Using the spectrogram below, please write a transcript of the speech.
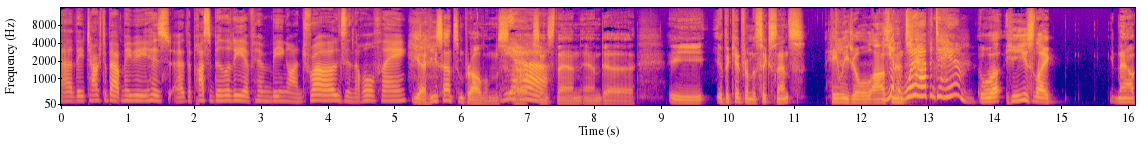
uh, they talked about maybe his uh, the possibility of him being on drugs and the whole thing. Yeah, he's had some problems Yeah. uh, since then, and uh, he, the kid from The Sixth Sense, Haley Joel Osment. Yeah, what happened to him? Well, he's like now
